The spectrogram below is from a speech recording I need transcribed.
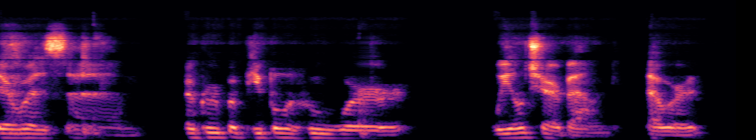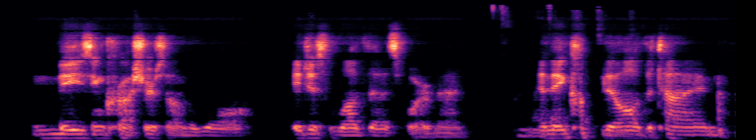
there was um, a group of people who were wheelchair bound that were amazing crushers on the wall. They just love that sport, man. Oh And they climbed it all the time.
